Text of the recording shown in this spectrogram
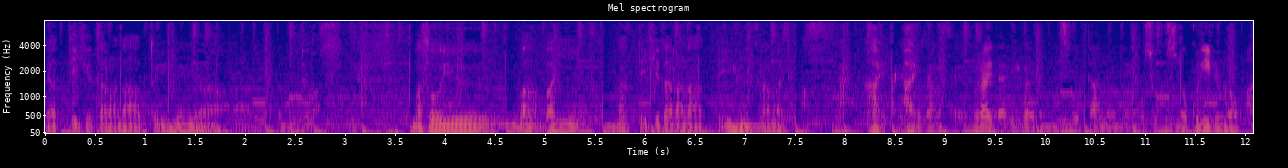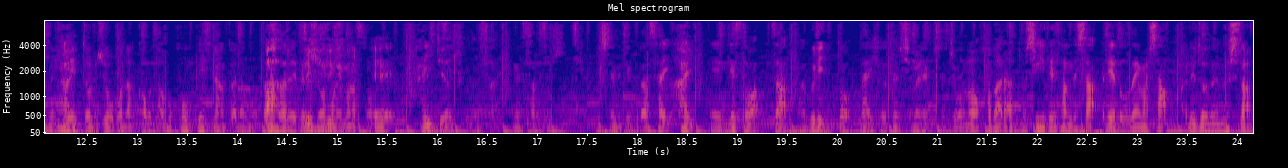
やっていけたらなというふうには、あの思ってます。まあそういう、まあ場になっていけたらなっていうふうに考えてます。はい。ー、あはいりがとうございます。ブライダル以外でも、そういったあの、ね、お食事のグリルのあのイはいベントの情報なんかも多分ホームページなんかでも出されてると思いますので、ぜひぜひえー見てやってください。皆さんぜひチェックしてみてください。はい。えーゲストはザ・マグリット代表取締役社長の羽原俊秀さんでした。ありがとうございました。ありがとうございました。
